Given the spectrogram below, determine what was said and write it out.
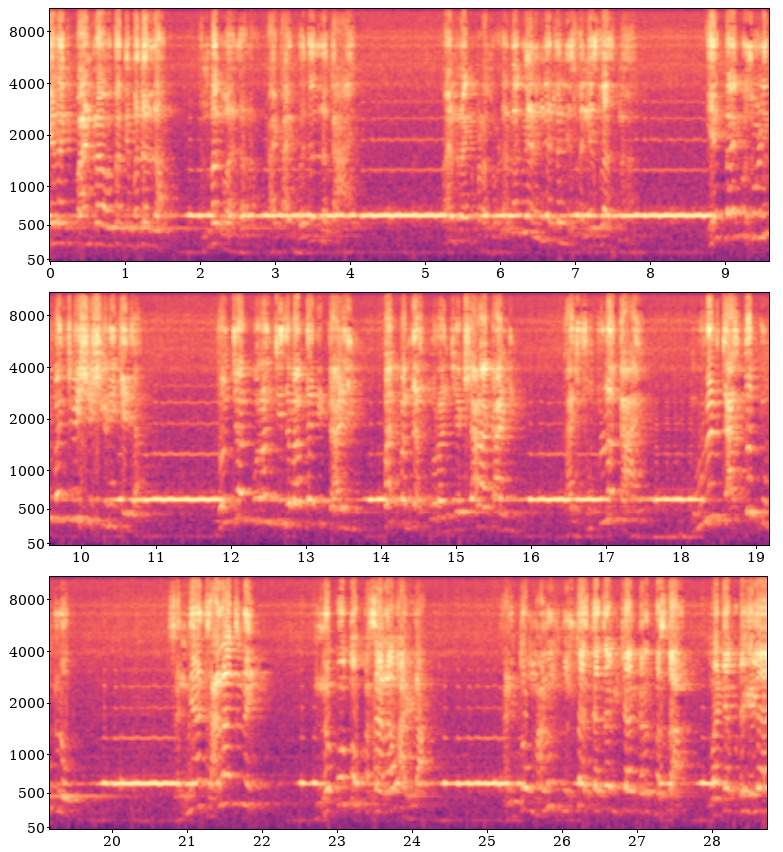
गेला की पांढरा होता ते बदलला. बघवा झाला काय काय बदललं काय? पांढरा कपडा सोडला भगव्या रंगाचा नेसला नेसलाच ना. एक बायको सोडली पंचवीस शिष्यणी केल्या. दोन चार पोरांची जबाबदारी टाळी पाच पन्नास पोरांची एक शाळा काढली. काय सुटलं काय? उलट जास्तच सुटलो. संन्यास झालाच नाही. नको तो पसारा वाढला. आणि तो माणूस नुसताच त्याचा विचार करत बसला. वाट्या कुठे गेल्या?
